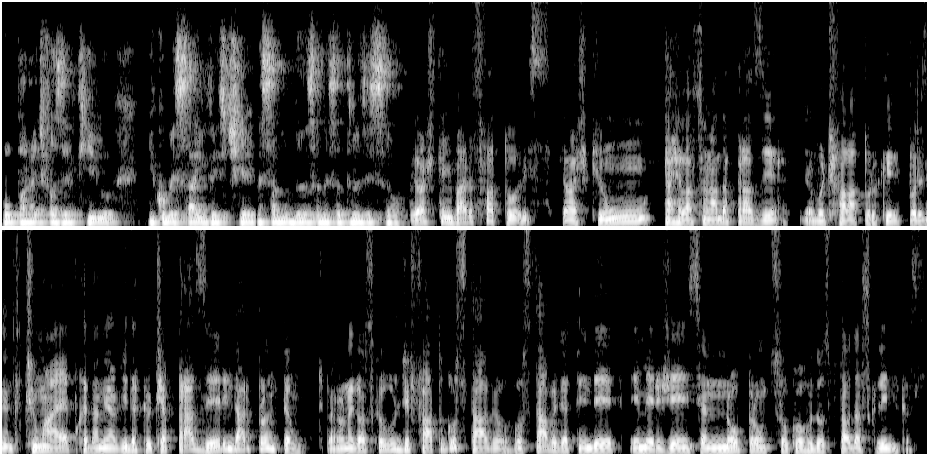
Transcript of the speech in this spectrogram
ou parar de fazer aquilo e começar a investir nessa mudança, nessa transição? Eu acho que tem vários fatores. Eu acho que um está relacionado a prazer. Eu vou te falar por quê. Por exemplo, tinha uma época da minha vida que eu tinha prazer em dar plantão. Tipo, era um negócio que eu de fato gostava. Eu gostava de atender emergência no pronto-socorro do Hospital das Clínicas.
